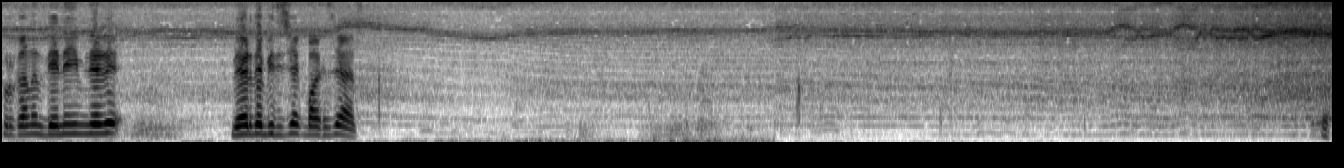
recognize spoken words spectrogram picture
Furkan'ın deneyimleri nerede bitecek bakacağız. Tut,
